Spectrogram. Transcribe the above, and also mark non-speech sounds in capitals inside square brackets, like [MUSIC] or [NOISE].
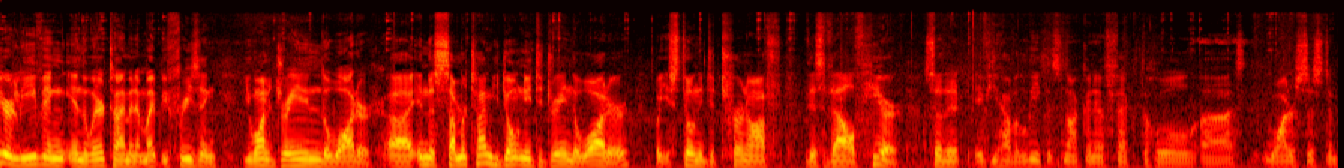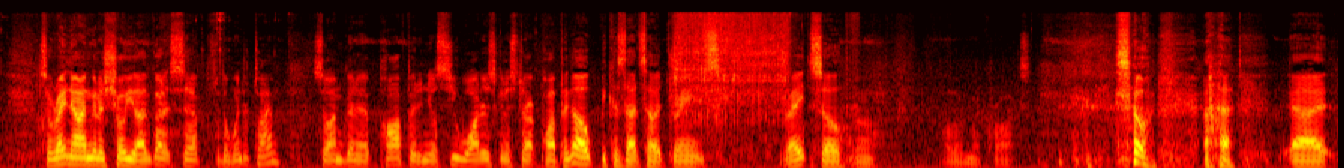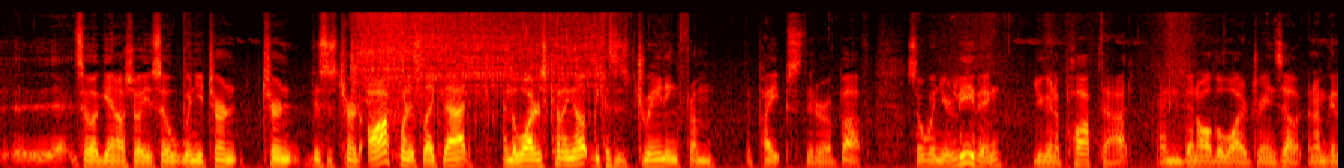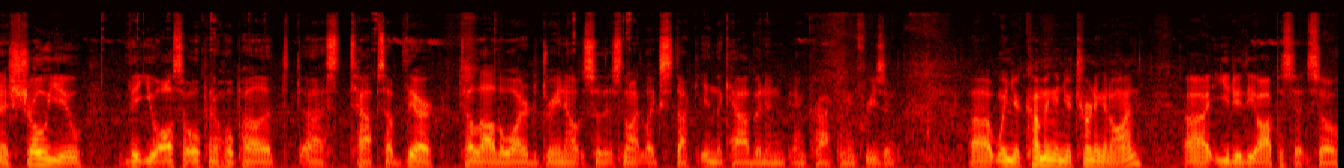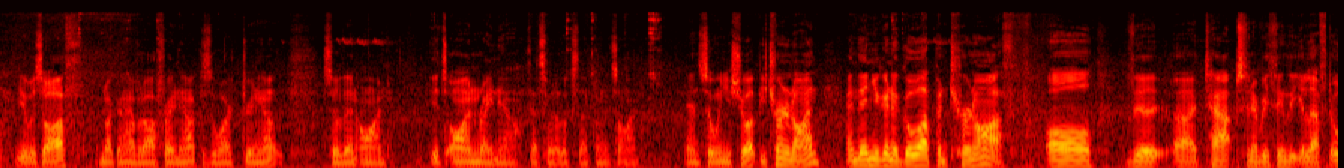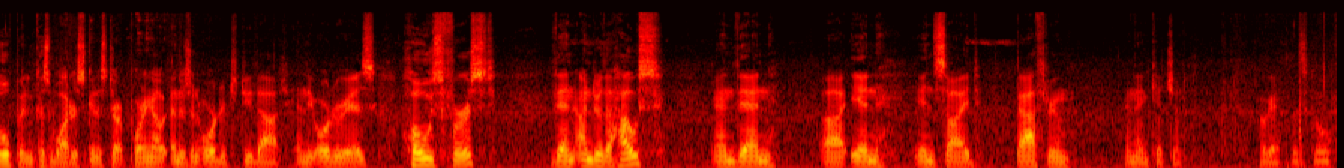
you're leaving in the wintertime and it might be freezing, you want to drain the water. Uh, in the summertime, you don't need to drain the water, but you still need to turn off this valve here so that if you have a leak, it's not going to affect the whole uh, water system. So right now I'm going to show you, I've got it set up for the wintertime. So I'm going to pop it and you'll see water is going to start popping out because that's how it drains, right? So, oh, all over my Crocs. [LAUGHS] so, [LAUGHS] uh, uh, so again, I'll show you. So when you turn, turn, this is turned off when it's like that, and the water's coming out because it's draining from the pipes that are above. So when you're leaving, you're gonna pop that, and then all the water drains out. And I'm gonna show you that you also open a whole pile of uh, taps up there to allow the water to drain out so that it's not like stuck in the cabin and, and cracking and freezing. Uh, when you're coming and you're turning it on, uh, you do the opposite. So it was off. I'm not gonna have it off right now because the water's draining out. So then on. It's on right now. That's what it looks like when it's on. And so when you show up, you turn it on, and then you're gonna go up and turn off all the uh, taps and everything that you left open because water's gonna start pouring out, and there's an order to do that. And the order is hose first, then under the house, and then uh, in inside bathroom, and then kitchen. Okay, let's go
